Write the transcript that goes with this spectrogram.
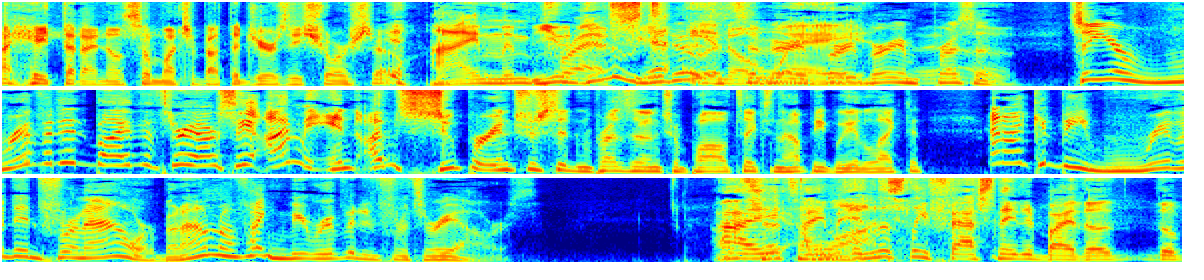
I hate that I know so much about the Jersey Shore show. I'm You impressed do, you do. in it's a, a very, way. very, very impressive. So you're riveted by the three hours. See, I'm in, I'm super interested in presidential politics and how people get elected, and I could be riveted for an hour, but I don't know if I can be riveted for three hours. That's- I, that's a I'm lot. endlessly fascinated by the, the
